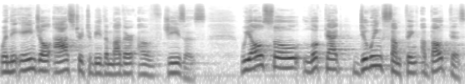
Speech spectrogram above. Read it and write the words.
when the angel asked her to be the mother of Jesus. We also looked at doing something about this,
